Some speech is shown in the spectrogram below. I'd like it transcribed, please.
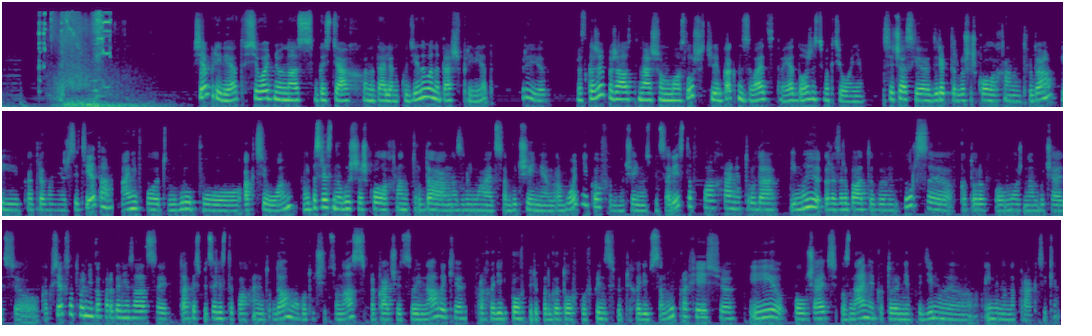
Всем привет! Сегодня у нас в гостях Наталья Анкудинова. Наташа, привет! Привет! Расскажи, пожалуйста, нашим слушателям, как называется твоя должность в Актионе. Сейчас я директор Высшей школы охраны труда и кадрового университета. Они входят в группу «Актион». Непосредственно Высшая школа охраны труда, она занимается обучением работников, обучением специалистов по охране труда. И мы разрабатываем курсы, в которых можно обучать э, как всех сотрудников организации, так и специалисты по охране труда могут учиться у нас, прокачивать свои навыки, проходить профпереподготовку, в принципе, приходить в саму профессию и получать знания, которые необходимы именно на практике.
